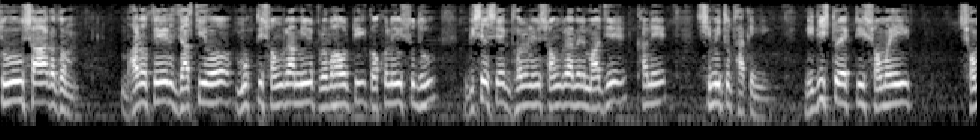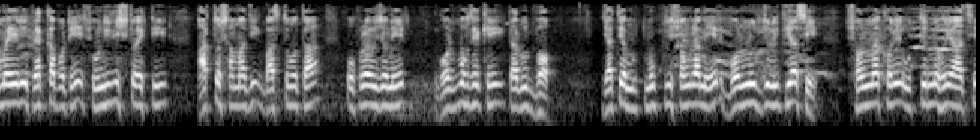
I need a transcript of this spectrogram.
সুস্বাগতম। ভারতের জাতীয় মুক্তি সংগ্রামের প্রবাহটি কখনোই শুধু বিশেষ এক ধরনের সংগ্রামের মাঝেখানে সীমিত থাকেনি। নির্দিষ্ট একটি সময়ে, সময়েরই প্রেক্ষাপটে সুনির্দিষ্ট একটি আর্থসামাজিক বাস্তবতা ও প্রয়োজনের গর্ব থেকেই তার উদ্ভব। জাতীয় মুক্তি সংগ্রামের বর্ণোজ্জ্বল ইতিহাসে স্বর্ণাক্ষরে উত্তীর্ণ হয়ে আছে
